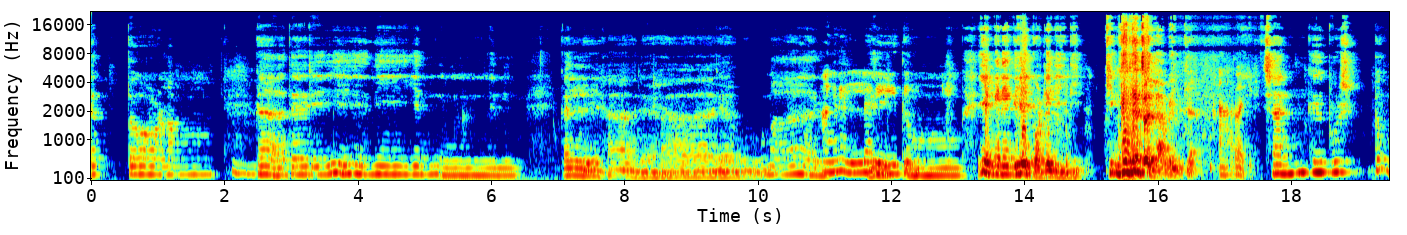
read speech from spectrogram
കൽപ്പാന്തകാലത്തോളം കാതരേ നീ എന്നിൽ എങ്ങനെയെങ്കിലും ആയിക്കോട്ടെ രീതി. ഇങ്ങനെ ചൊല്ലാൻ വയ്ക്കുക ആ പുഷ്പം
